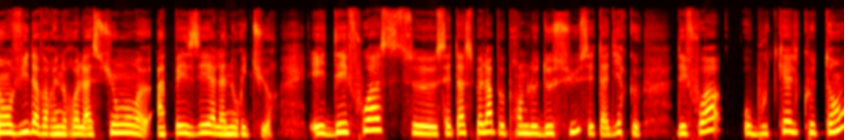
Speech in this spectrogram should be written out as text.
envie d'avoir une relation euh, apaisée à la nourriture. Et des fois, cet aspect-là peut prendre le dessus, c'est-à-dire que des fois, au bout de quelques temps,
